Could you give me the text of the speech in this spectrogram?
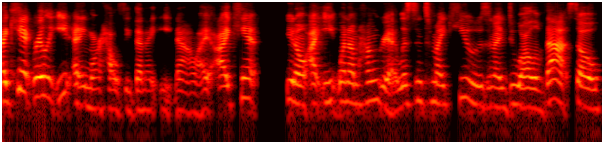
I can't really eat any more healthy than I eat now. I I can't, you know, I eat when I'm hungry. I listen to my cues and I do all of that. So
